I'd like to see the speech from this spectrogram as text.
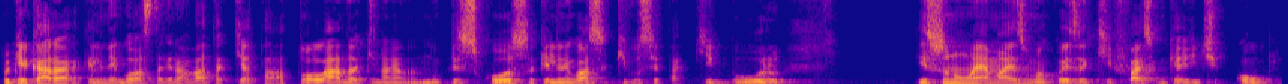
Porque, cara, aquele negócio da gravata aqui atolada aqui na, no pescoço, aquele negócio que você tá aqui duro, isso não é mais uma coisa que faz com que a gente compre.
